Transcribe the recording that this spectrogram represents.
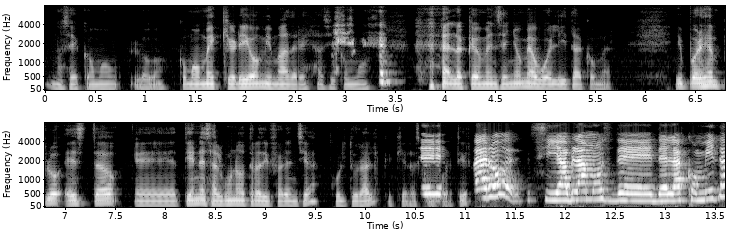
no sé, como, lo, como me crió mi madre, así como lo que me enseñó mi abuelita a comer. Y por ejemplo, esto, eh, ¿tienes alguna otra diferencia cultural que quieras eh, compartir? claro, si hablamos de, la comida,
